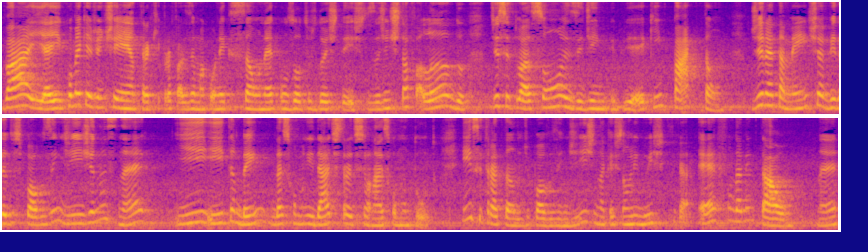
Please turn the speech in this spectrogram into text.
vai, aí como é que a gente entra aqui para fazer uma conexão né, com os outros dois textos? A gente está falando de situações e de, que impactam diretamente a vida dos povos indígenas, né? E, e, também das comunidades tradicionais como um todo. Em se tratando de povos indígenas, a questão linguística é fundamental. Né?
